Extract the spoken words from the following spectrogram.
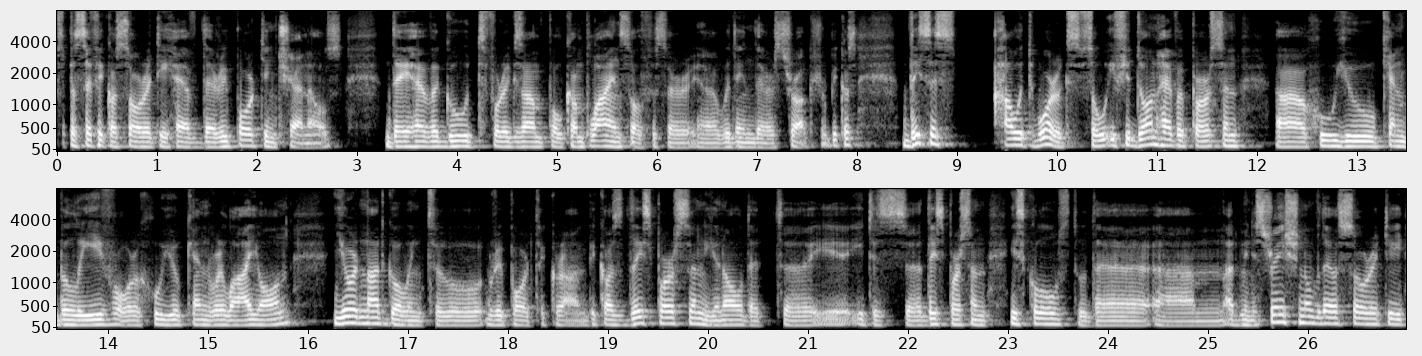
specific authority have the reporting channels they have a good, for example, compliance officer uh, within their structure because this is how it works. So if you don't have a person uh, who you can believe or who you can rely on, you're not going to report a crime because this person, you know that uh, it is uh, this person is close to the um, administration of the authority.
